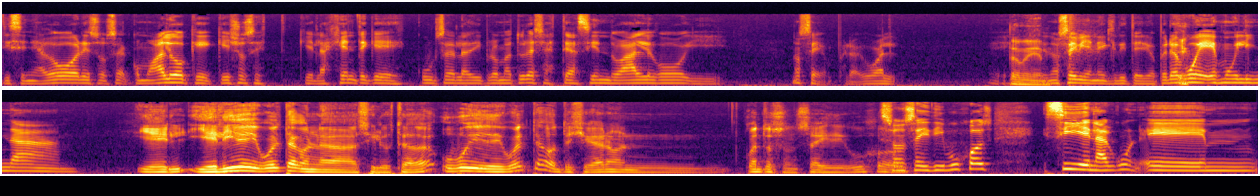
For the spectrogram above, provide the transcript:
diseñadores, o sea, como algo que, que ellos, que la gente que cursa la diplomatura ya esté haciendo algo y no sé, pero igual, eh, no sé bien el criterio, pero es, muy, es muy linda ¿Y el, ¿Y el ida y vuelta con las ilustradoras? ¿Hubo ida y vuelta o te llegaron, cuántos son, seis dibujos? Son seis dibujos. Sí, en algún, eh,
